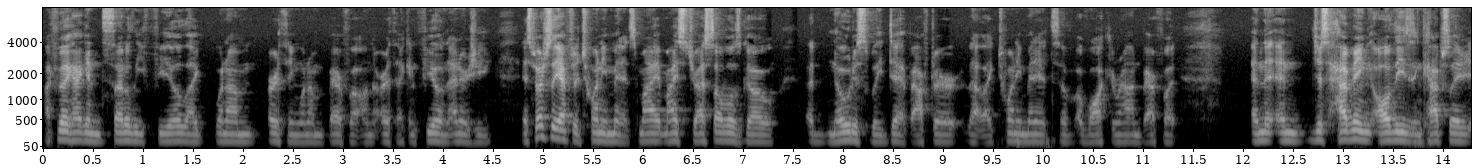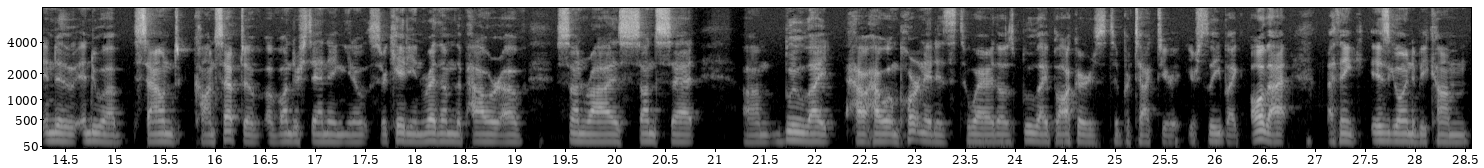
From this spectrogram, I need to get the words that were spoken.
I feel like I can subtly feel like when I'm earthing, when I'm barefoot on the earth, I can feel an energy, especially after 20 minutes. My my stress levels go noticeably dip after that like 20 minutes of, of walking around barefoot and the, and just having all these encapsulated into into a sound concept of, of understanding you know circadian rhythm the power of sunrise, sunset, um, blue light, how, how important it is to wear those blue light blockers to protect your, your sleep. Like all that, I think is going to become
